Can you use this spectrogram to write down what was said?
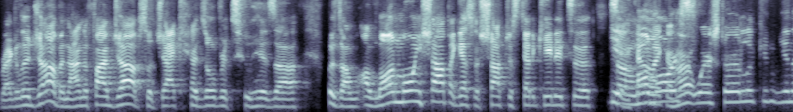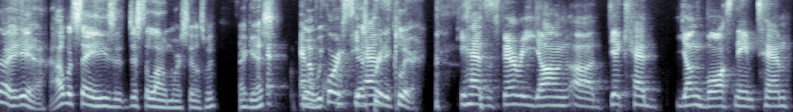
regular job, a nine to five job. So Jack heads over to his uh, what is it, a, a lawn mowing shop? I guess a shop just dedicated to Yeah, kind of like a hardware store looking. You know, yeah. I would say he's just a lawnmower salesman. I guess. And of we- course he that's has- pretty clear. he has this very young uh dickhead young boss named Tim.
